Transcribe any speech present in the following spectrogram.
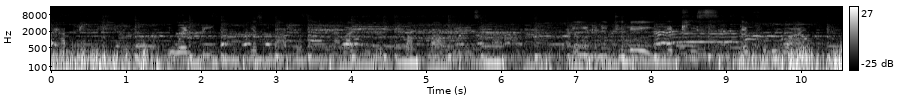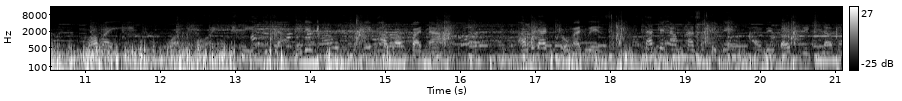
phambili i-wellbeing yezimbabwe nabantu bakubakulelezi ikilithileyi lephisi ekhulunywayo waba yinto wavela wayitsho yikuthi avele nxa uphepha bamba na akulalutho ongalwenza sithathe namuhla sithi bebhayibhiliji lama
